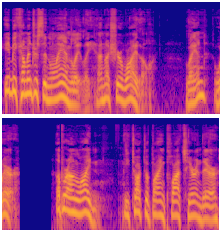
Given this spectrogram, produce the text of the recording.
He had become interested in land lately. I'm not sure why, though. Land? Where? Up around Leyden. He talked of buying plots here and there.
